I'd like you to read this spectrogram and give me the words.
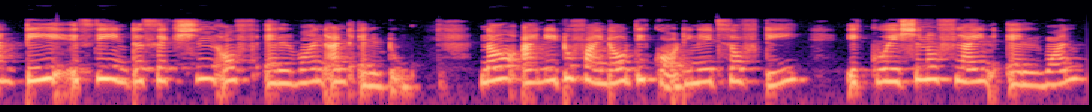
and T is the intersection of L1 and L2. Now I need to find out the coordinates of T, equation of line L1,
